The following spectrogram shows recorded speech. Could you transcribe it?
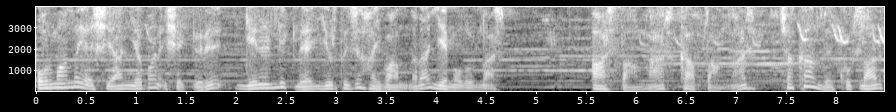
Ormanda yaşayan yaban eşekleri genellikle yırtıcı hayvanlara yem olurlar. Arslanlar, kaplanlar, çakal ve kurtlar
